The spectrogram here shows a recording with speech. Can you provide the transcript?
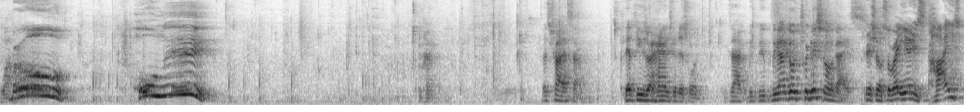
Wow. Bro, holy. Okay, Let's try this out. we have to use our hands for this one. Exactly. We, we, we gotta go traditional, guys. Traditional. So right here is Thai's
